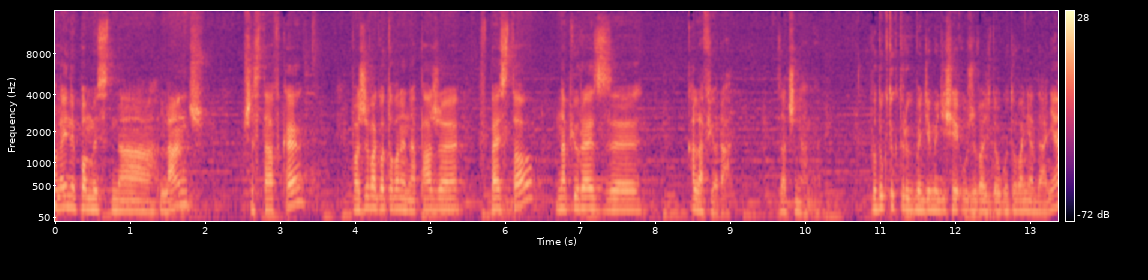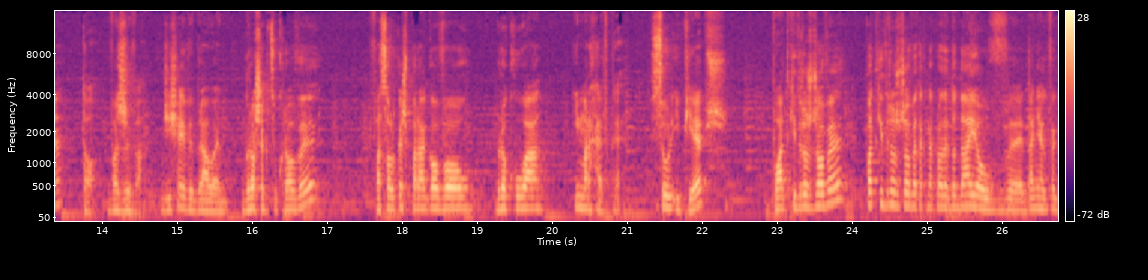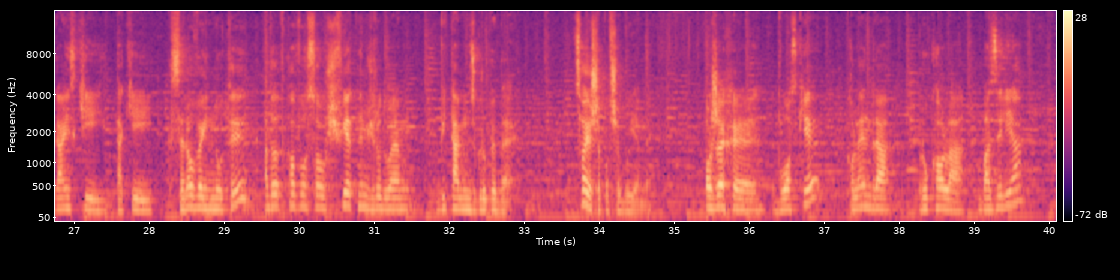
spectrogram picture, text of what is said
Kolejny pomysł na lunch, przystawkę. Warzywa gotowane na parze w pesto na pióre z kalafiora. Zaczynamy. Produkty, których będziemy dzisiaj używać do ugotowania dania to warzywa. Dzisiaj wybrałem groszek cukrowy, fasolkę szparagową, brokuła i marchewkę. Sól i pieprz, płatki drożdżowe. Płatki drożdżowe tak naprawdę dodają w daniach wegańskich takiej kserowej nuty, a dodatkowo są świetnym źródłem witamin z grupy B. Co jeszcze potrzebujemy? Orzechy włoskie, kolendra, rukola, bazylia.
